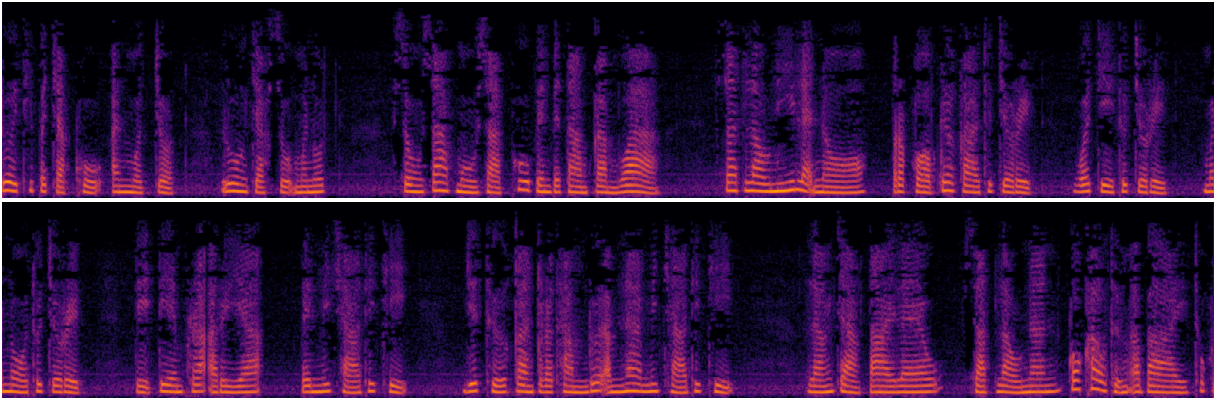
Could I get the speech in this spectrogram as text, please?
ด้วยที่ประจักขุอันหมดจด ล่วงจากสุมนุษย์ ทรงทราบหมู่สัตว์ผู้เป็นไปตามกรรมว่า สัตว์เหล่านี้แหละหนอ ประกอบด้วยกายทุจริต วจีทุจริต มโนทุจริต ติเตียนพระอริยะ เป็นมิจฉาทิฐิ ยึดถือการกระทำด้วยอำนาจมิจฉาทิฐิหลังจากตายแล้ว สัตว์เหล่านั้นก็เข้าถึงอบาย ทุค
